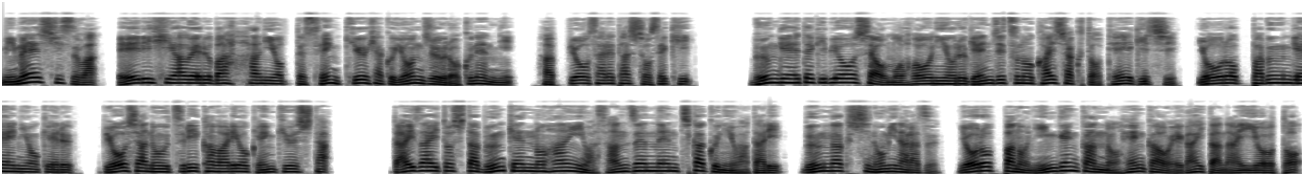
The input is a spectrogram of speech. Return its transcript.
ミメーシスは、エーリヒアウェルバッハによって1946年に発表された書籍。文芸的描写を模倣による現実の解釈と定義し、ヨーロッパ文芸における描写の移り変わりを研究した。題材とした文献の範囲は3000年近くにわたり、文学史のみならず、ヨーロッパの人間観の変化を描いた内容と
